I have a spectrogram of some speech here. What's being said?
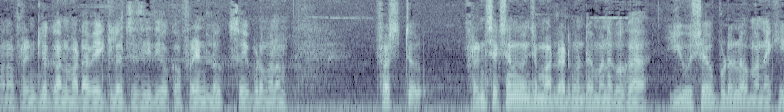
మన ఫ్రంట్ లుక్ అనమాట వెహికల్ వచ్చేసి ఇది ఒక ఫ్రంట్ లుక్. సో ఇప్పుడు మనం ఫస్ట్ ఫ్రంట్ సెక్షన్ గురించి మాట్లాడుకుంటే మనకు ఒక యూ షేపుడ్లో మనకి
